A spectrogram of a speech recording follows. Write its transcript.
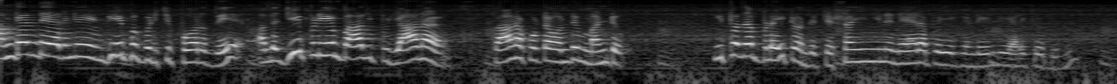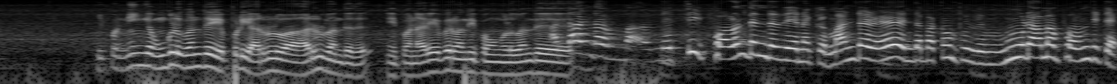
அங்கேருந்து இறங்கி ஜீப்பு பிடிச்சி போகிறது அந்த ஜீப்லேயும் பாதிப்பு யானை யானை கூட்டம் வந்து மண்டும் இப்போ தான் ஃப்ளைட் வந்துச்சு. சைன்னு நேராக போய் கொண்டு இறக்கி விடுது இப்போ நீங்கள் உங்களுக்கு வந்து எப்படி அருள் அருள் வந்தது? இப்போ நிறைய பேர் வந்து இப்போ உங்களுக்கு வந்து இந்த நெத்தி பிறந்திருந்தது எனக்கு. மண்டை இந்த பக்கம் பு- மூடாம பிறந்துட்டேன்.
